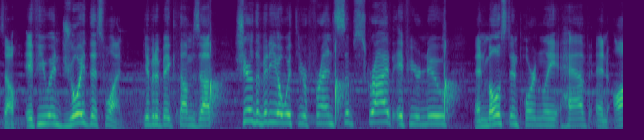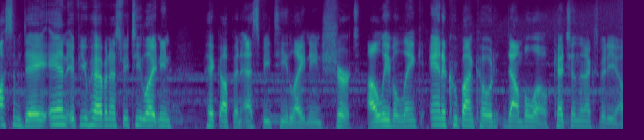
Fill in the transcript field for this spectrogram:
So if you enjoyed this one, give it a big thumbs up, share the video with your friends, subscribe if you're new, and most importantly, have an awesome day. And if you have an SVT Lightning, pick up an SVT Lightning shirt. I'll leave a link and a coupon code down below. Catch you in the next video.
